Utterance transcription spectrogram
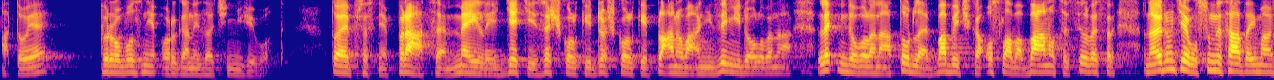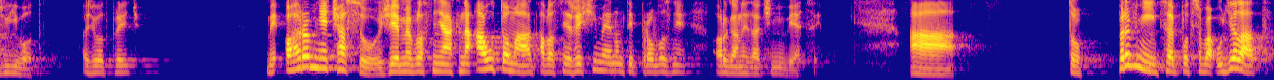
A to je provozně organizační život. To je přesně práce, maily, děti ze školky do školky, plánování zimní dovolená, letní dovolená, tohle, babička, oslava, Vánoce, Silvestr. Najednou tě 80 tady máš vývod. A život pryč. My ohromně času žijeme vlastně nějak na automat a vlastně řešíme jenom ty provozně organizační věci. A to první, co je potřeba udělat,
